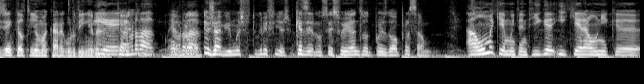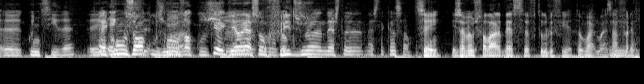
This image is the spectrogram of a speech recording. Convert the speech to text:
Dizem que ele tinha uma cara gordinha, não é? E é, é verdade, é, é verdade. Eu já vi umas fotografias. Quer dizer, não sei se foi antes ou depois da operação. Há uma que é muito antiga e que era a única uh, conhecida. Uh, é com os óculos, se, com é? os óculos. Que, que aliás são referidos no, nesta, nesta canção. Sim, e já vamos falar dessa fotografia também mais à frente.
